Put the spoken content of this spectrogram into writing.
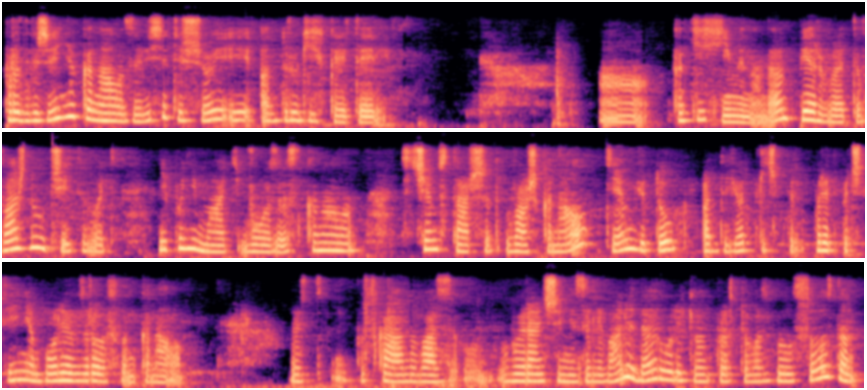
Продвижение канала зависит еще и от других критерий. А, каких именно? Да? Первое, это важно учитывать и понимать возраст канала. Чем старше ваш канал, тем YouTube отдает предпочтение более взрослым каналам. То есть, пускай он у вас, вы раньше не заливали да, ролики, он просто у вас был создан,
